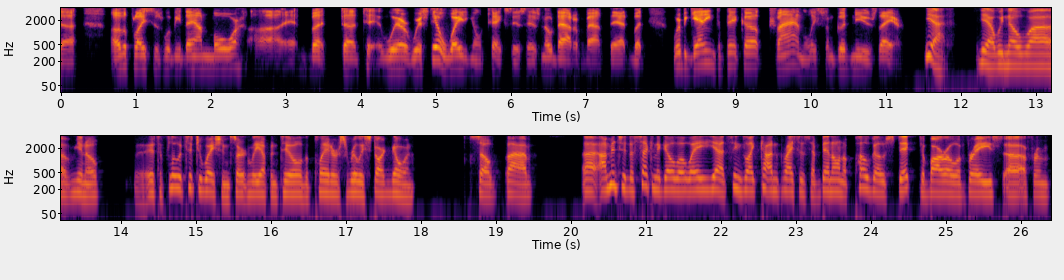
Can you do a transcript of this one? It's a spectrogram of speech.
uh, other places will be down more. Uh, but uh, t- we're we're still waiting on Texas. There's no doubt about that. But we're beginning to pick up finally some good news there. Yeah, yeah, we know. Uh, you know, it's a fluid situation certainly up until the planters really start going. So. Um, uh, I mentioned a second ago, OA, yeah, it seems like cotton prices have been on a pogo stick, to borrow a phrase from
